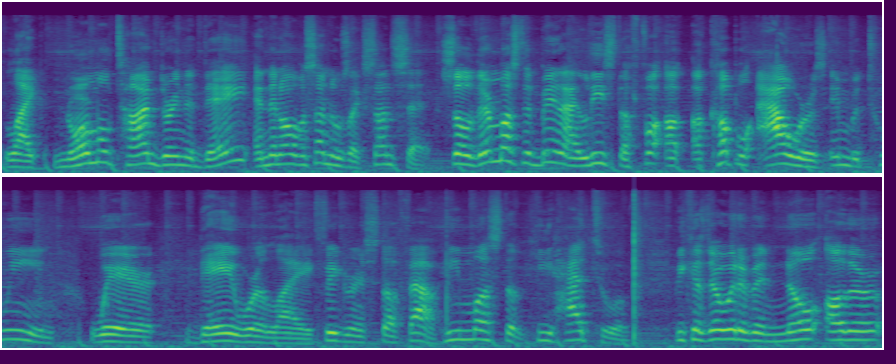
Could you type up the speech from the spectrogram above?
like normal time during the day, and then all of a sudden it was like sunset. So there must have been at least a, a, a couple hours in between where they were like figuring stuff out. He must have. He had to have. Because there would have been no other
